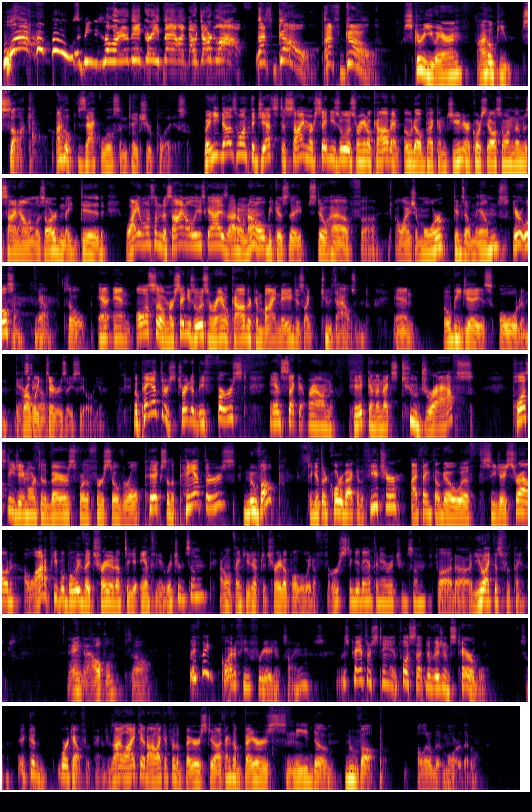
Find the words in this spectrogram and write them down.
Woo! That means he's going to be a Green Bay. Let's go, Jordan Love! Let's go! Let's go! Screw you, Aaron. I hope you suck. I hope Zach Wilson takes your place. But he does want the Jets to sign Marcedes Lewis, Randall Cobb, and Odell Beckham Jr. Of course, he also wanted them to sign Allen Lazard, and they did. Why he wants them to sign all these guys, I don't know, because they still have uh, Elijah Moore, Denzel Mims, Garrett Wilson. Yeah. So, and, and also, Marcedes Lewis and Randall Cobb, their combined age is like 2,000. And OBJ is old and Can't probably stay healthy. tear ACL again. The Panthers traded the first and second round pick in the next two drafts, plus DJ Moore to the Bears for the first overall pick. So the Panthers move up to get their quarterback of the future. I think they'll go with CJ Stroud. A lot of people believe they traded up to get Anthony Richardson. I don't think you'd have to trade up all the way to first to get Anthony Richardson. But uh, do you like this for the Panthers? They ain't gonna help them. So They've made quite a few free agent signings. This Panthers team, plus that division's terrible. So it could work out for the Panthers. I like it. I like it for the Bears too. I think the Bears need to move up a little bit more though,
